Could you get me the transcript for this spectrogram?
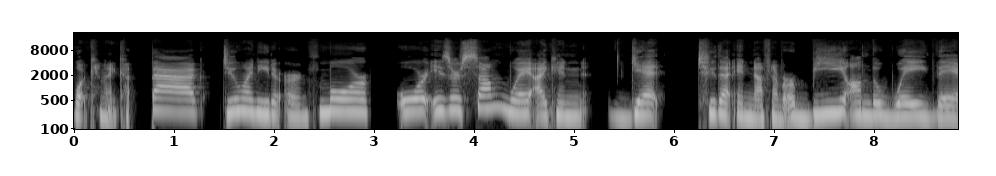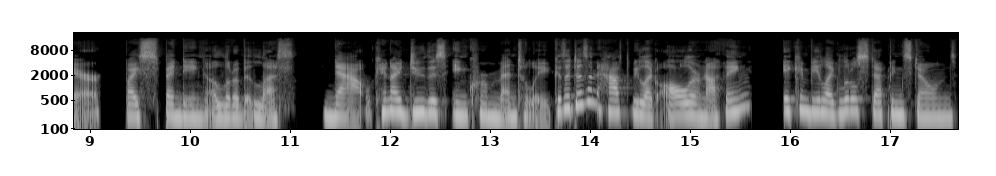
what can I cut back? Do I need to earn more? Or is there some way I can get to that enough number or be on the way there by spending a little bit less now? Can I do this incrementally? Because it doesn't have to be like all or nothing. It can be like little stepping stones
